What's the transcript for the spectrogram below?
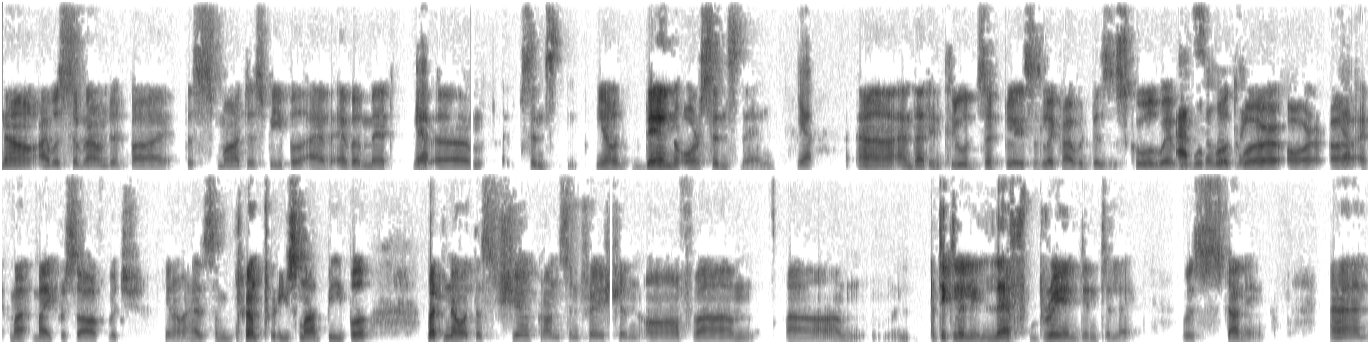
Now I was surrounded by the smartest people I have ever met Yep, uh, um, since you know then or since then, yep. uh, and that includes at places like Harvard Business School where we w- both were, or uh, Yep. at Mi- Microsoft, which you know has some pretty smart people. But no, the sheer concentration of um, um, particularly left-brained intellect was stunning. And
